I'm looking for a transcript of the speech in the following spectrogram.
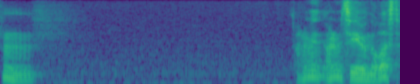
Hmm. I don't even, I don't even see you in the list.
